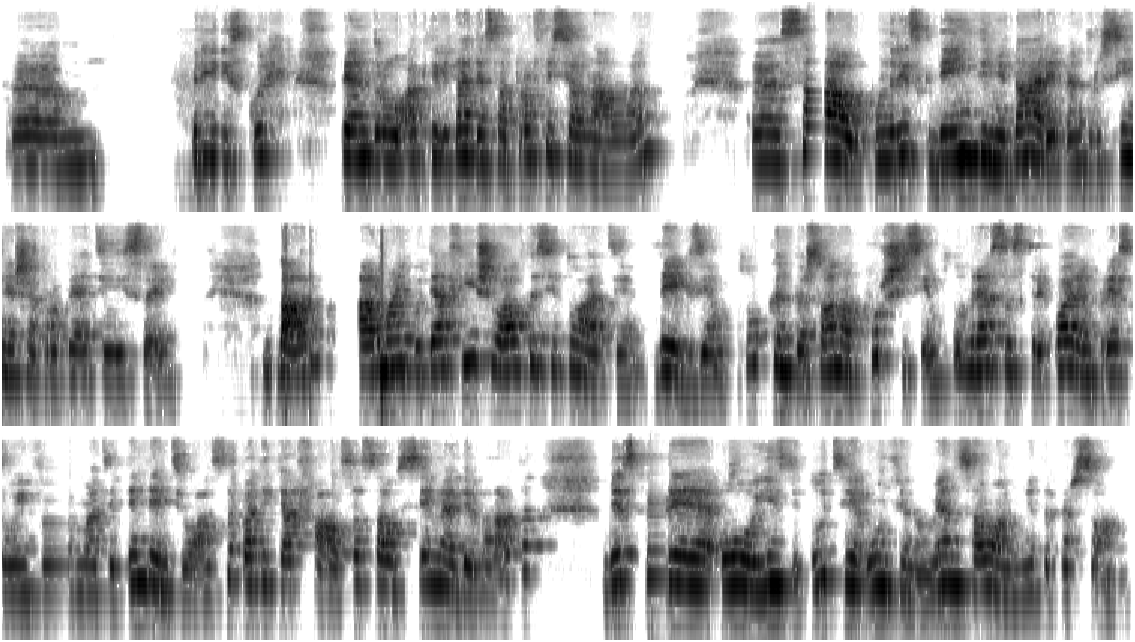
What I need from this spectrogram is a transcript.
um, riscuri pentru activitatea sa profesională uh, sau un risc de intimidare pentru sine și apropiații săi. Dar ar mai putea fi și o altă situație. De exemplu, când persoana pur și simplu vrea să strecoare în presă o informație tendențioasă, poate chiar falsă sau semi-adevărată, despre o instituție, un fenomen sau o anumită persoană.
